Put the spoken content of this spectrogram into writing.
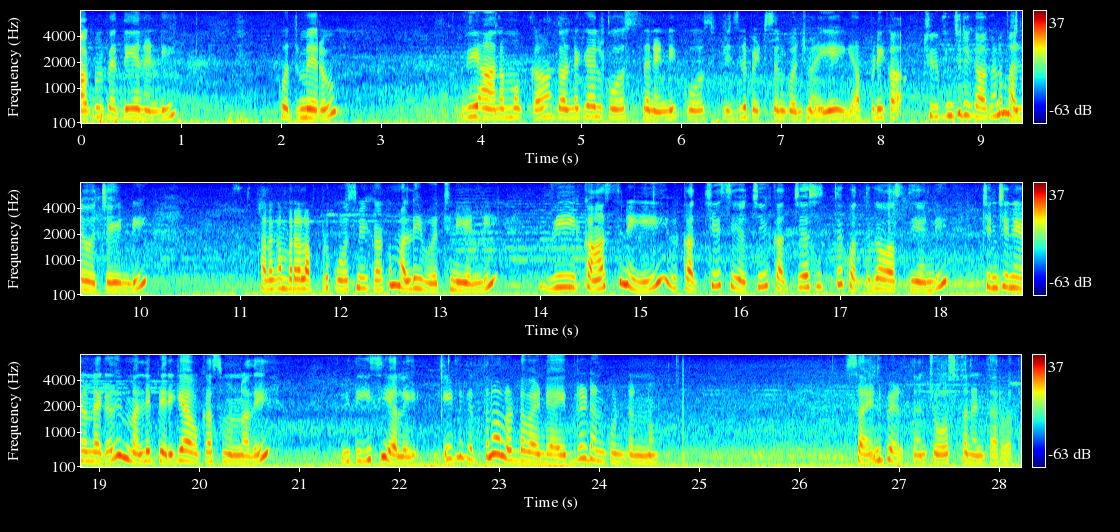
ఆకులు పెద్దగానండి కొత్తిమీర ఇది ఆనం మొక్క దొండకాయలు కోస్తానండి. కోసి ఫ్రిడ్జ్లో పెట్టాను కొంచెం అయ్యాయి అప్పుడు కా చూపించినవి కాకుండా మళ్ళీ వచ్చాయండి. కనకంబరాలు అప్పుడు కోసినవి కాక మళ్ళీ ఇవి వచ్చినాయండి. ఇవి కాసినవి ఇవి కట్ చేసి వచ్చి కట్ చేసిస్తే కొత్తగా వస్తాయండి. చిన్న చిన్నవి ఉన్నాయి కదా ఇవి మళ్ళీ పెరిగే అవకాశం ఉన్నది. ఇవి తీసేయాలి. వీటికి విత్తనాలు ఉండవండి హైబ్రిడ్ అనుకుంటున్నాను. సైన్ పెడతాను చూస్తానండి తర్వాత.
